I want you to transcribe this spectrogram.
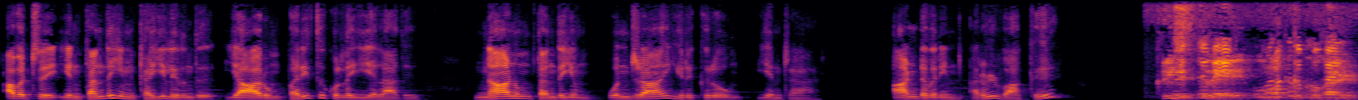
அவற்றை என் தந்தையின் கையிலிருந்து யாரும் பறித்து கொள்ள இயலாது. நானும் தந்தையும் ஒன்றாய் இருக்கிறோம் என்றார். ஆண்டவரின் அருள்வாக்கு. கிறிஸ்துவே உமக்கு புகழ்.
